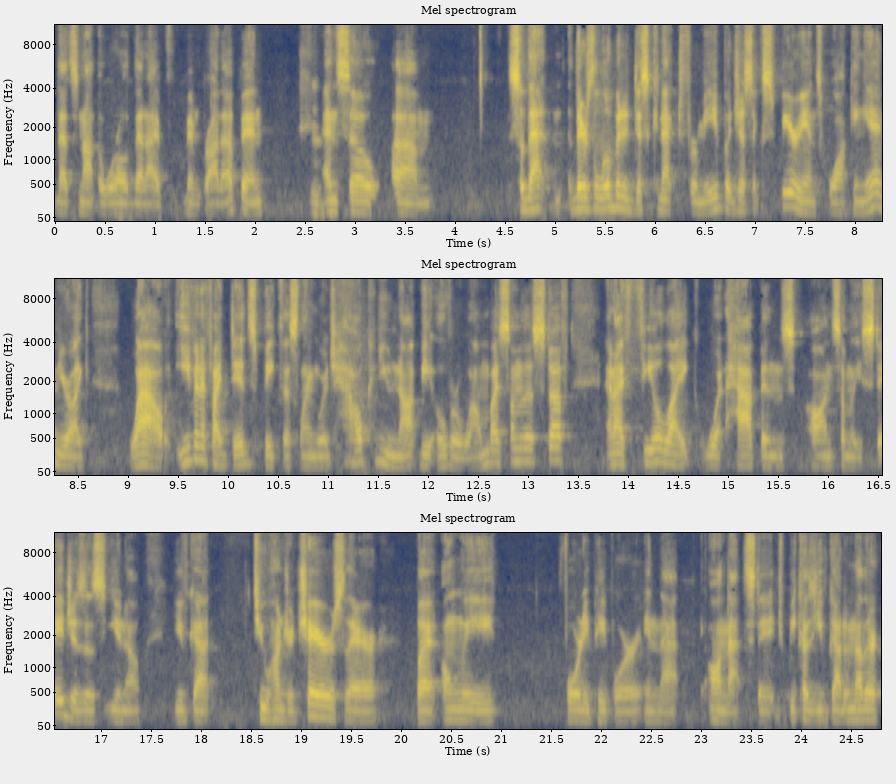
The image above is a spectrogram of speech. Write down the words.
that's not the world that i've been brought up in mm-hmm. and so um so that there's a little bit of disconnect for me but just experience walking in you're like wow even if i did speak this language how could you not be overwhelmed by some of this stuff and I feel like what happens on some of these stages is, you know, you've got 200 chairs there, but only 40 people are in that on that stage because you've got another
